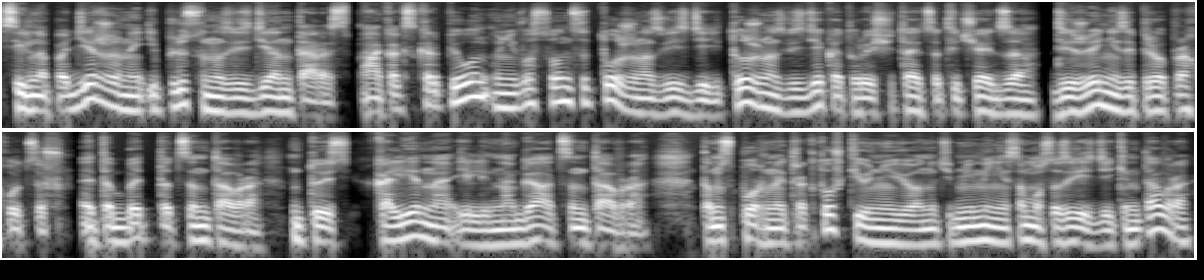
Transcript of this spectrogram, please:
сильно поддержанный, и плюс он на звезде Антарес. А как Скорпион, у него Солнце тоже на звезде. И тоже на звезде, которая считается, отвечает за движение, за первопроходцев. Это бета Центавра. Ну, то есть колено или нога Центавра. Там спорные трактовки у нее, но тем не менее само созвездие Кентавра,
